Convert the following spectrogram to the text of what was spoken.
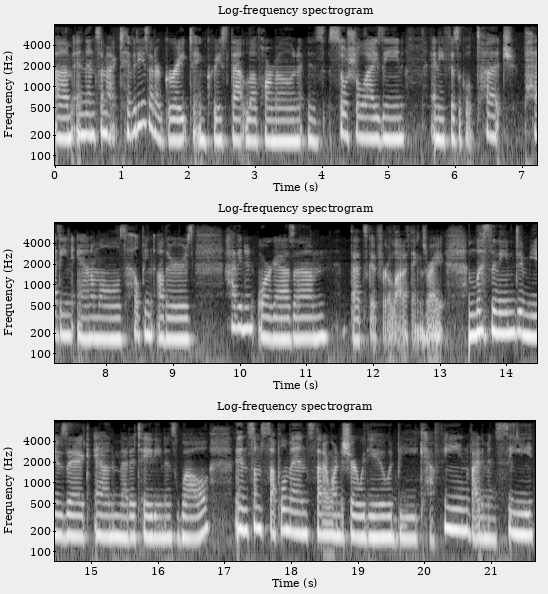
Um, and then some activities that are great to increase that love hormone is socializing, any physical touch, petting animals, helping others, having an orgasm, that's good for a lot of things, right? Listening to music and meditating as well. And some supplements that I wanted to share with you would be caffeine, vitamin C,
